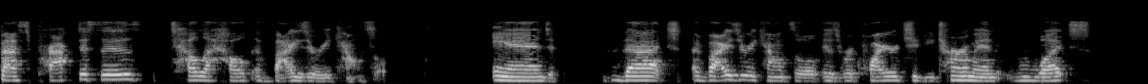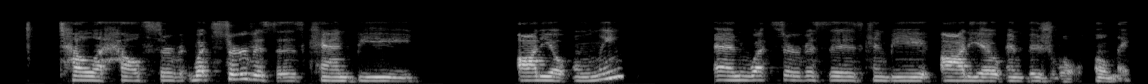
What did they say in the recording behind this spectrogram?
best practices telehealth advisory council. And that advisory council is required to determine what telehealth service, what services can be audio only and what services can be audio and visual only.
